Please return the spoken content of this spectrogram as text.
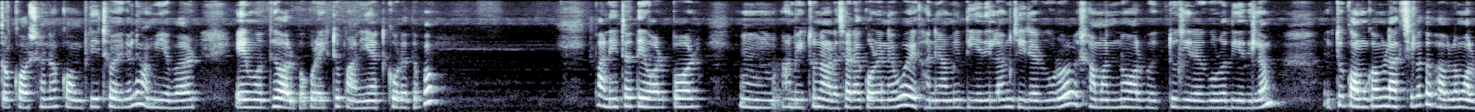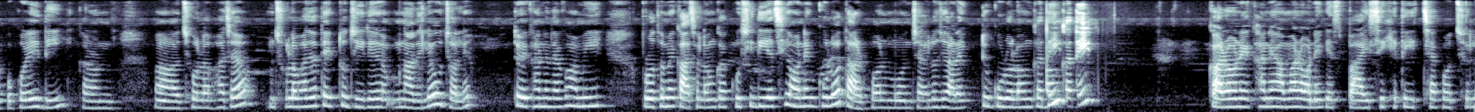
তো কষানো কমপ্লিট হয়ে গেলে আমি এবার এর মধ্যে অল্প করে একটু পানি অ্যাড করে দেবো। পানিটা দেওয়ার পর আমি একটু নাড়াচাড়া করে নেব। এখানে আমি দিয়ে দিলাম জিরের গুঁড়ো, সামান্য অল্প একটু জিরের গুঁড়ো দিয়ে দিলাম। একটু কম কম লাগছিল তো ভাবলাম অল্প করেই দিই, কারণ ছোলা ভাজা, ছোলা ভাজাতে একটু জিরে না দিলেও চলে। তো এখানে দেখো আমি প্রথমে কাঁচা লঙ্কা কুচি দিয়েছি অনেকগুলো তারপর মন চাইলো যে আরেকটু গুঁড়ো লঙ্কা দিই। কারণ এখানে আমার অনেক স্পাইসি খেতে ইচ্ছা করছিল।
